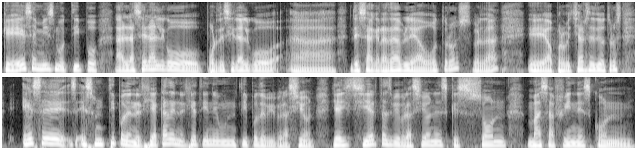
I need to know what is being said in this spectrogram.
que ese mismo tipo al hacer algo, por decir algo ah, desagradable a otros, ¿verdad? Eh, aprovecharse de otros, ese es un tipo de energía, cada energía tiene un tipo de vibración. Y hay ciertas vibraciones que son más afines con,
